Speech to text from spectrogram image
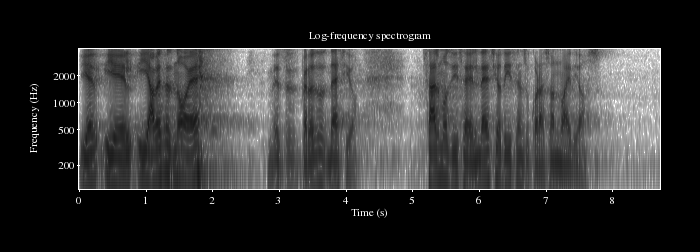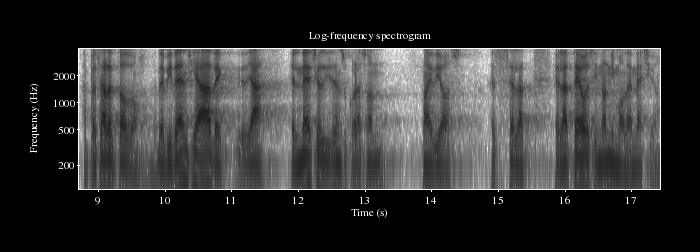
Y, él, y, él, y a veces no, ¿eh? pero eso es necio. Salmos dice, el necio dice en su corazón no hay Dios. A pesar de todo, de evidencia, de ya, el necio dice en su corazón no hay Dios. Ese es el, el ateo es sinónimo de necio.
